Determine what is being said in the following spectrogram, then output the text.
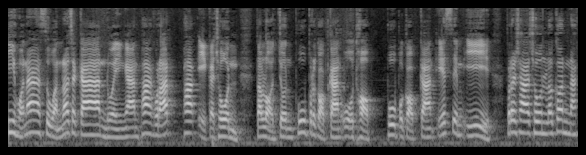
มีหัวหน้าส่วนราชการหน่วยงานภาครัฐ ภาคเอกชน ตลอดจนผู้ประกอบการ o t o p ผู้ประกอบการ SME ประชาชนแล้วก็นัก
